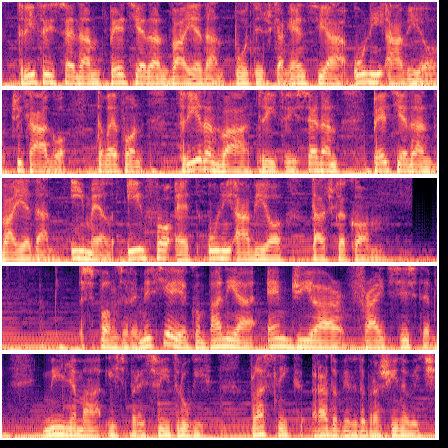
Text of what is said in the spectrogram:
337 5121 putnička agencija Uni Avio Chicago telefon 312 337 5121 email info at uniavio.com Sponzor emisije je kompanija MGR Fright System miljama ispred svih drugih vlasnik Radomir Dobrašinović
